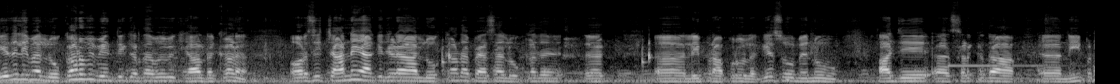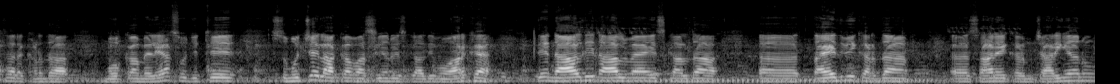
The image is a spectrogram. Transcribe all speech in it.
ਇਹਦੇ ਲਈ ਮੈਂ ਲੋਕਾਂ ਨੂੰ ਵੀ ਬੇਨਤੀ ਕਰਦਾ ਵੀ ਖਿਆਲ ਰੱਖਣ ਔਰ ਅਸੀਂ ਚਾਹੁੰਦੇ ਆ ਕਿ ਜਿਹੜਾ ਲੋਕਾਂ ਦਾ ਪੈਸਾ ਲੋਕਾਂ ਦੇ ਲਈ ਪ੍ਰਾਪਰ ਹੋ ਲੱਗੇ, ਸੋ ਮੈਨੂੰ ਅੱਜ ਸੜਕ ਦਾ ਨੀਂਹ ਪੱਥਰ ਰੱਖਣ ਦਾ ਮੌਕਾ ਮਿਲਿਆ। ਸੋ ਜਿੱਥੇ ਸਮੁੱਚੇ ਇਲਾਕਾ ਵਾਸੀਆਂ ਨੂੰ ਇਸ ਗੱਲ ਦੀ ਮੁਬਾਰਕ ਹੈ ਤੇ ਨਾਲ ਦੀ ਨਾਲ ਮੈਂ ਇਸ ਗੱਲ ਦਾ ਤਾਇਦ ਵੀ ਕਰਦਾ ਸਾਰੇ ਕਰਮਚਾਰੀਆਂ ਨੂੰ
